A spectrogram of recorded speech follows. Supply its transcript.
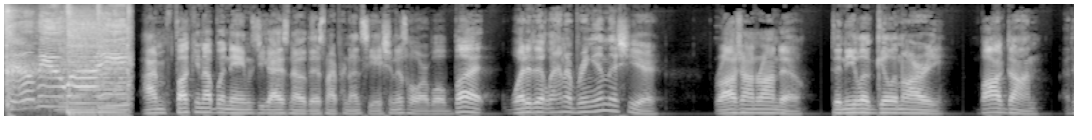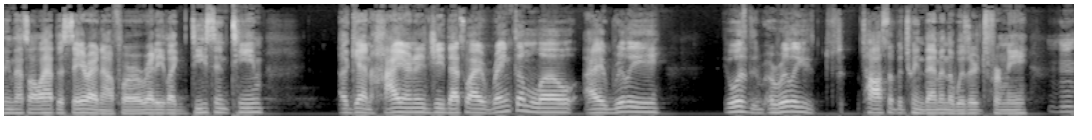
Tell me why. I'm fucking up with names. You guys know this. My pronunciation is horrible. But what did Atlanta bring in this year? Rajon Rondo, Danilo Gallinari, Bogdan. I think that's all I have to say right now for already like decent team. Again, high energy. That's why I ranked them low. I really, it was a really toss up between them and the Wizards for me. Mm-hmm.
